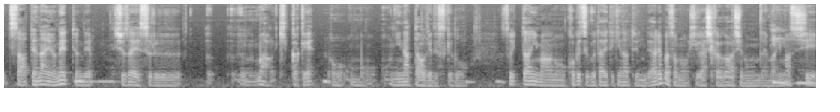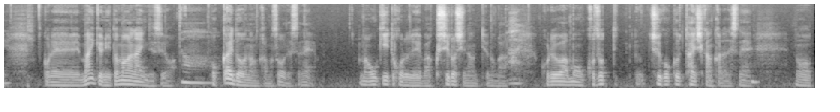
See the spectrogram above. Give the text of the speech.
伝わってないよねっていうんで取材するまあ、きっかけをになったわけですけど、そういった今あの個別具体的なというのであればその東かがわ市の問題もありますし、これ枚挙にいとまがないんですよ。北海道なんかもそうですね、まあ、大きいところで言えば釧路市なんていうのが、これはもうこぞって中国大使館からですね、の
